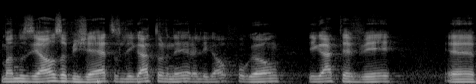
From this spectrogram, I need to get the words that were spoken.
manusear os objetos, ligar a torneira, ligar o fogão, ligar a TV, é,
